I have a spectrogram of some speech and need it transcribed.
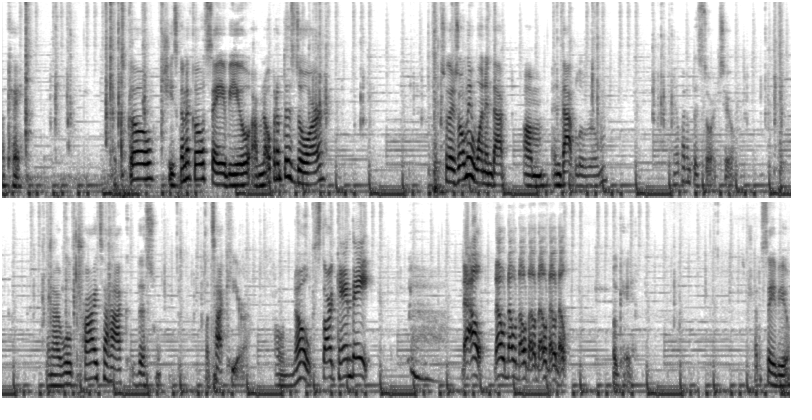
Okay. Let's go. She's gonna go save you. I'm gonna open up this door. So there's only one in that um in that blue room. Open up this door too. And I will try to hack this one. Let's hack here. Oh no, Star Candy! No, no, no, no, no, no, no, no. Okay. Let's try to save you.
